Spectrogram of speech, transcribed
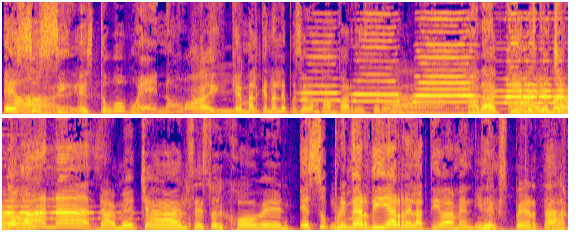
Eso Ay. sí, estuvo bueno. Ay, Sí. qué mal que no le pusieron fanfarrias, pero Ay. cada quien Ay, está echando ganas. Dame chance, soy joven. Es su Inex- primer día relativamente. Inexperta.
